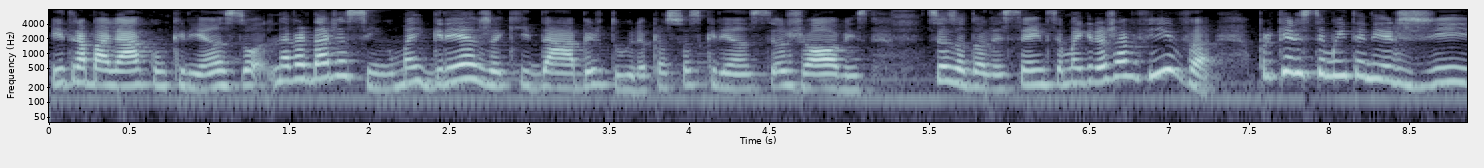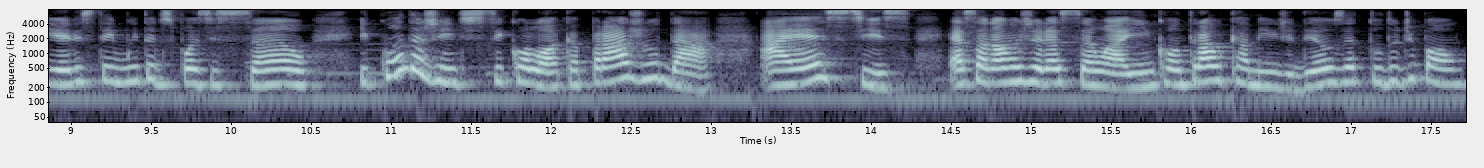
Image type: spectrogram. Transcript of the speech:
e trabalhar com crianças. Na verdade, assim, uma igreja que dá abertura para suas crianças, seus jovens, seus adolescentes, é uma igreja viva, porque eles têm muita energia, eles têm muita disposição. E quando a gente se coloca para ajudar a esses, essa nova geração a encontrar o caminho de Deus, é tudo de bom.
